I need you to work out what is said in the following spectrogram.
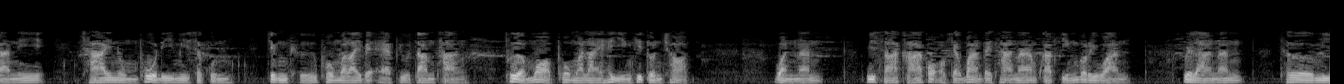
งานนี้ชายหนุ่มผู้ดีมีสกุล จึงถือพวงมาลัยไปแอบอยู่ตามทาง เพื่อมอบพวงมาลัยให้หญิงที่ตนชอบ วันนั้น วิสาขาก็ออกจากบ้านไปท่าน้ำกับหญิงบริวาร เวลานั้น เธอมี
